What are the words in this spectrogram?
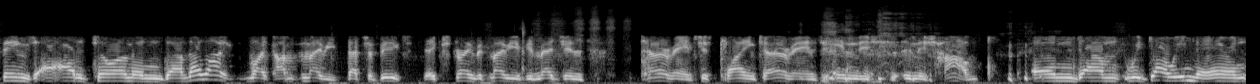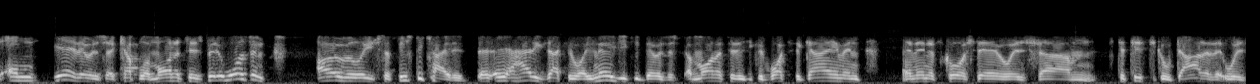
things added to them, and um, they like like um, maybe that's a bit extreme, but maybe if you imagine caravans, just playing caravans in this in this hub, and um, we'd go in there, and and yeah, there was a couple of monitors, but it wasn't overly sophisticated. It, had exactly what you need. You could there was a, monitor that you could watch the game, and and then of course there was um, statistical data that was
